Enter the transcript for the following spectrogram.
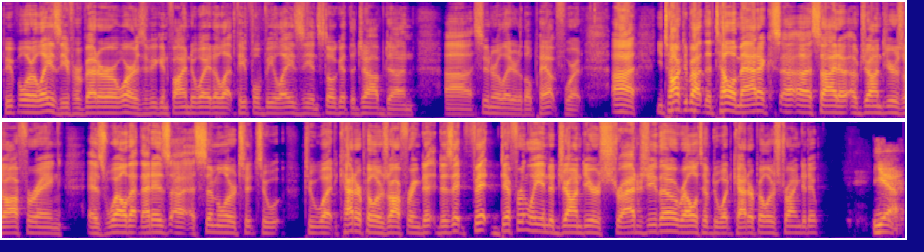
people are lazy for better or worse. If you can find a way to let people be lazy and still get the job done, uh, sooner or later they'll pay up for it. Uh, you talked about the telematics uh, uh, side of John Deere's offering as well. That that is uh, similar to to to what Caterpillar's offering. Does it fit differently into John Deere's strategy though, relative to what Caterpillar's trying to do? Yeah.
